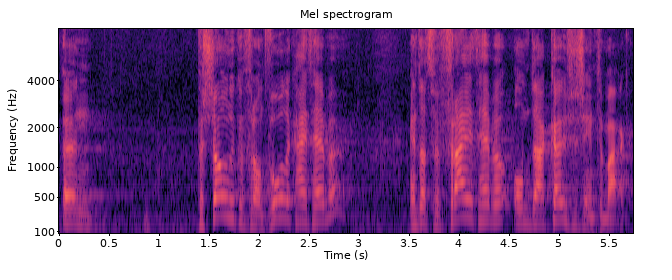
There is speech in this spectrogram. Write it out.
een persoonlijke verantwoordelijkheid hebben en dat we vrijheid hebben om daar keuzes in te maken.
